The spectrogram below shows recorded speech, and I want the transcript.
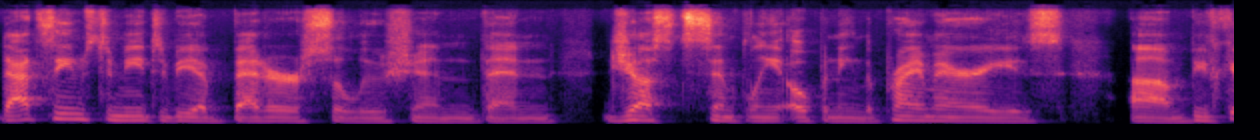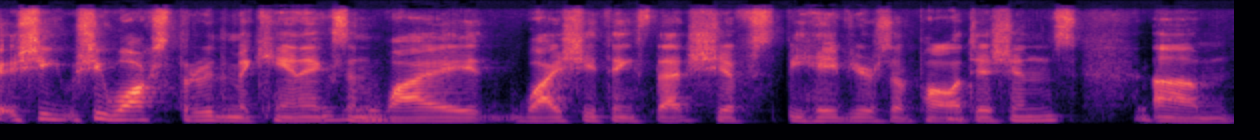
That seems to me to be a better solution than just simply opening the primaries. Um, because she she walks through the mechanics and why why she thinks that shifts behaviors of politicians. Um,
